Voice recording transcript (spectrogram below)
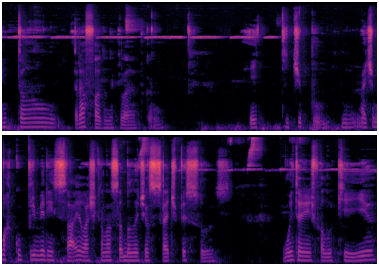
Então, era foda naquela época, né? E, e, tipo, a gente marcou o primeiro ensaio, eu acho que a nossa banda tinha sete pessoas. Muita gente falou que ia,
